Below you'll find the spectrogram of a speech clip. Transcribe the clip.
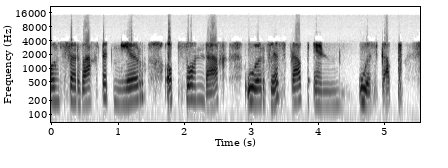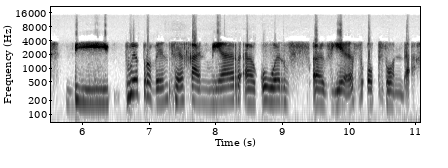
ons verwag dit meer op Sondag oor Weskaap en Ooskaap. Die twee provinsies gaan meer uh, koue uh, wees op Sondag.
